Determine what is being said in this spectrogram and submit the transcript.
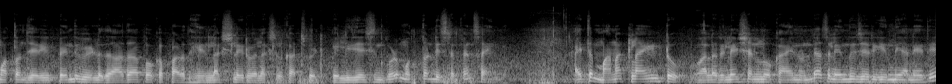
మొత్తం జరిగిపోయింది. వీళ్ళు దాదాపు ఒక పదిహేను లక్షలు ఇరవై లక్షలు ఖర్చు పెట్టి పెళ్ళి చేసింది కూడా మొత్తం డిస్టర్బెన్స్ అయింది. అయితే మన క్లయింట్ వాళ్ళ రిలేషన్లో ఒక ఆయన ఉండి అసలు ఎందుకు జరిగింది అనేది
